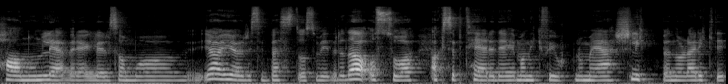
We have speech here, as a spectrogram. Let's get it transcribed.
ha noen leveregler som å ja, gjøre sitt beste osv. Og så akseptere det man ikke får gjort noe med. Slippe når det er riktig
